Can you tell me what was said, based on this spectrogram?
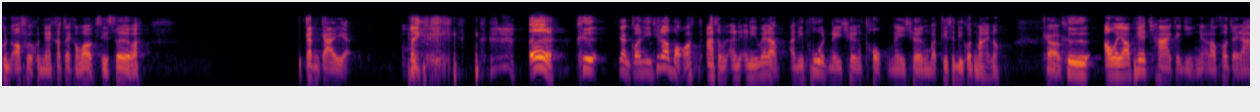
คุณออฟกับคุณแนนเข้าใจคำว่าแบบซีเซอร์ปะกันไกรอะไม่เออ คือ อย่างกรณีที่เราบอกว่าอ่าสมมติอันนี้อันนี้ไม่แบบอันนี้พูดในเชิงถกในเชิงแบบทฤษฎีกฎหมายเนาะครับคืออวัยวะเพศชายกับหญิงเนี่ยเราเข้าใจได้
